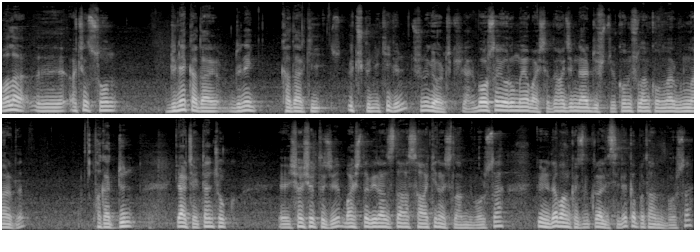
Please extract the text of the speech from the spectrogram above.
Valla e, açıl son düne kadar düne kadar ki 3 gün 2 gün şunu gördük. Yani borsa yorulmaya başladı. Hacimler düştü. Konuşulan konular bunlardı. Fakat dün gerçekten çok e, şaşırtıcı. Başta biraz daha sakin açılan bir borsa. Günü de bankacılık rallisiyle kapatan bir borsa.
